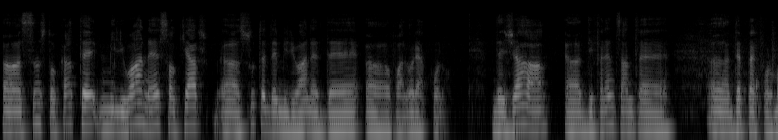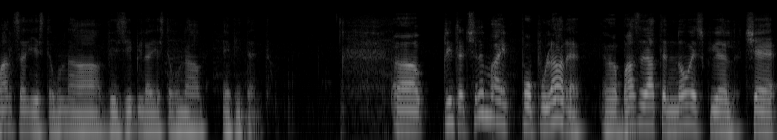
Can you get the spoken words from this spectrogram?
uh, sunt stocate milioane sau chiar uh, sute de milioane de uh, valori acolo. Deja uh, diferența între uh, de performanță este una vizibilă, este una evidentă. Uh, printre cele mai populare uh, baze de date NoSQL ce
